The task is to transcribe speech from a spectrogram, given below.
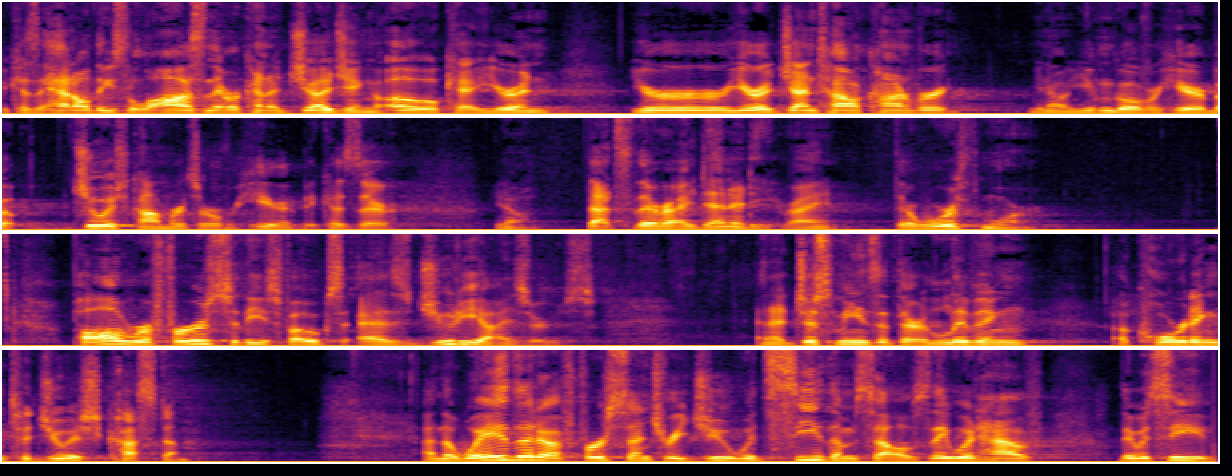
Because they had all these laws and they were kind of judging, oh, okay, you're, an, you're, you're a Gentile convert, you know, you can go over here, but Jewish converts are over here because they're, you know, that's their identity, right? They're worth more. Paul refers to these folks as Judaizers, and it just means that they're living according to Jewish custom. And the way that a first century Jew would see themselves, they would have they would see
